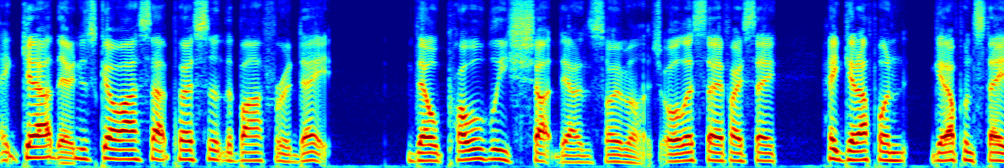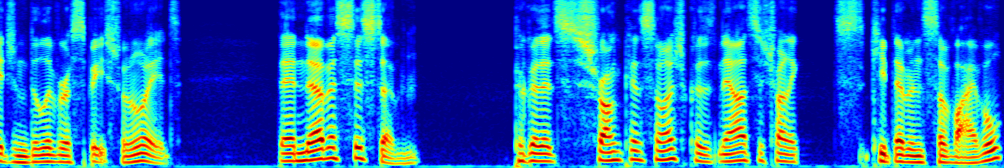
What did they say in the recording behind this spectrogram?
hey, get out there and just go ask that person at the bar for a date. They'll probably shut down so much. Or let's say if I say, hey, get up on get up on stage and deliver a speech to an audience, their nervous system because it's shrunken so much because now it's just trying to keep them in survival.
